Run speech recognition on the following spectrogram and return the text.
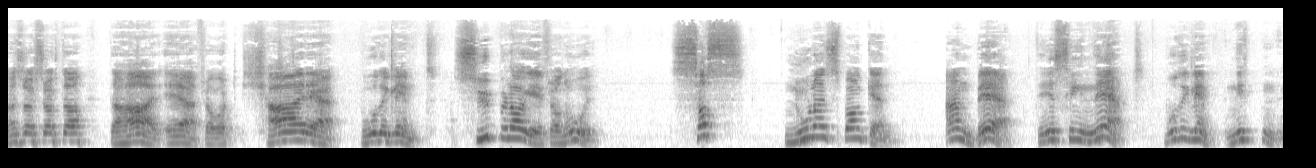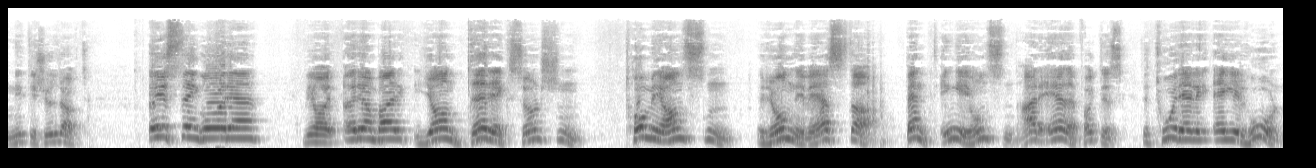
Landslagsdrakta. Det her er fra vårt kjære Bodø-Glimt. Superlaget fra nord. SAS, Nordlandsbanken, NB. Den er signert Bodø-Glimt 1997-drakt. Øystein Gaare. Vi har Ørjan Berg, Jan Derek Sørensen, Tommy Hansen, Ronny Westad, Bent Inge Johnsen. Her er det faktisk Det er Tor Egil Horn.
